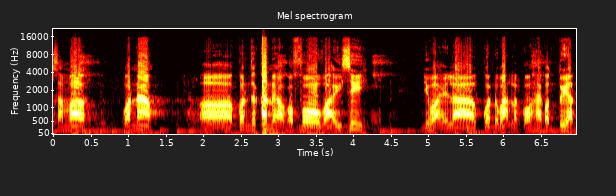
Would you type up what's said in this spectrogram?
Summer Quân nào? Ờ, Quân rất cần đấy họ có Phô và AC Như vậy là quân của bạn là có hai con tuyển.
